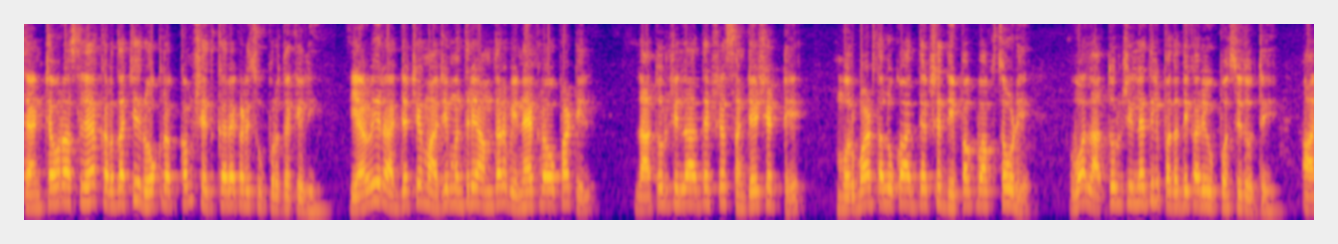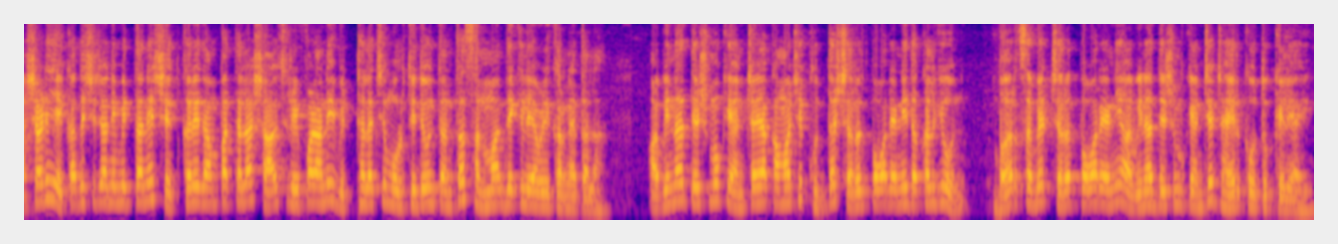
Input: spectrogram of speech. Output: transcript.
त्यांच्यावर असलेल्या कर्जाची रोख रक्कम शेतकऱ्याकडे सुपूर्द केली. यावेळी राज्याचे माजी मंत्री आमदार विनायकराव पाटील लातूर जिल्हा अध्यक्ष संजय शेट्टे मुरबाड तालुका अध्यक्ष दीपक वाघचौडे व लातूर जिल्ह्यातील पदाधिकारी उपस्थित होते. आषाढी एकादशीच्या निमित्ताने शेतकरी दाम्पत्याला शाल श्रीफळ आणि विठ्ठलाची मूर्ती देऊन त्यांचा सन्मान देखील यावेळी करण्यात आला. अविनाश देशमुख यांच्या या कामाची खुद्द शरद पवार यांनी दखल घेऊन भर सभेत शरद पवार यांनी अविनाश देशमुख यांचे जाहीर कौतुक केले आहे.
